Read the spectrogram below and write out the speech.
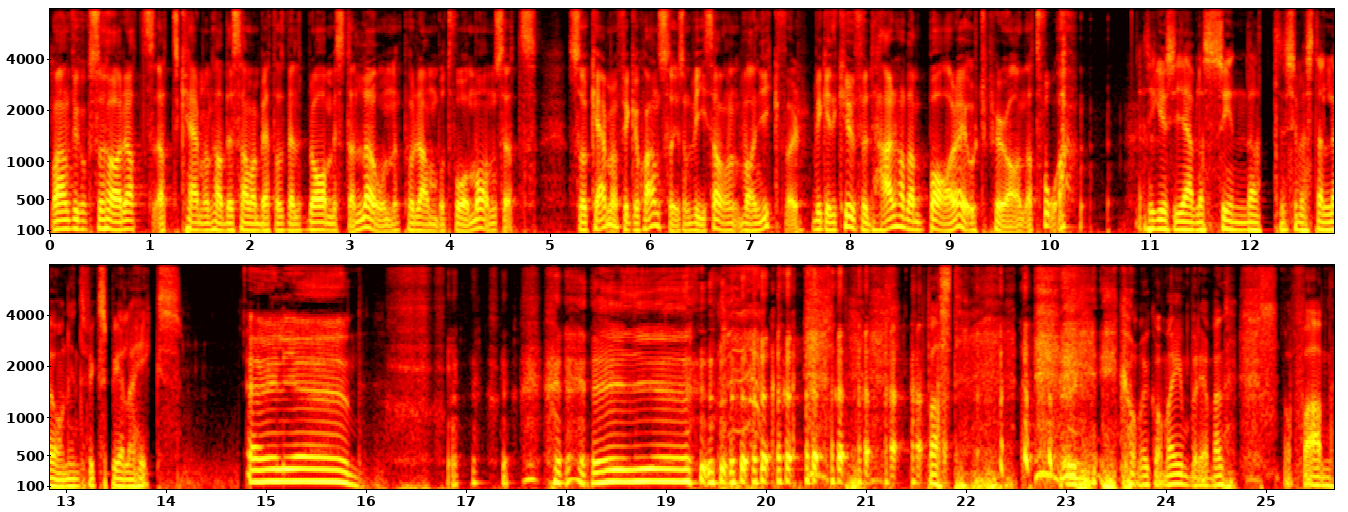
och han fick också höra att, att Cameron hade samarbetat väldigt bra med Stallone på Rambo 2-manuset. Så Cameron fick en chans att liksom visa vad, vad han gick för. Vilket är kul för här hade han bara gjort Piranha 2. Jag tycker det är så jävla synd att Sylvester Stallone inte fick spela Hicks. Alien! Alien! Fast vi kommer komma in på det, men vad fan,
